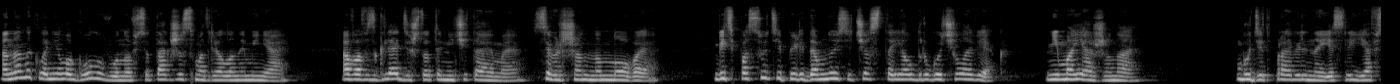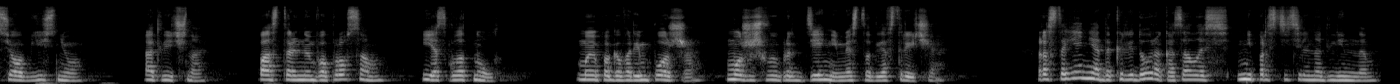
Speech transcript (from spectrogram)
Она наклонила голову, но все так же смотрела на меня. А во взгляде что-то нечитаемое, совершенно новое. Ведь, по сути, передо мной сейчас стоял другой человек. Не моя жена. Будет правильно, если я все объясню. Отлично. По остальным вопросам я сглотнул. Мы поговорим позже. Можешь выбрать день и место для встречи. Расстояние до коридора казалось непростительно длинным.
